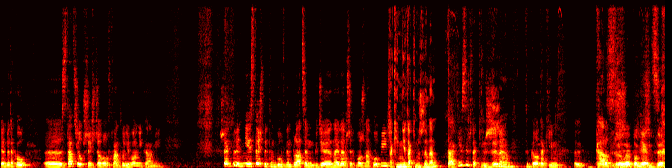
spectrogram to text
jakby taką stacją przejściową w handlu niewolnikami. Że jakby nie jesteśmy tym głównym placem, gdzie najlepszych można kupić. Takim nie takim Rzymem. Tak, nie jesteśmy takim Rzymem, tylko takim e, Karlsruhe pomiędzy.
